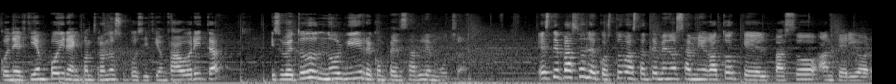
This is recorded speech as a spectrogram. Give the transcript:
Con el tiempo irá encontrando su posición favorita y sobre todo no olvidéis recompensarle mucho. Este paso le costó bastante menos a mi gato que el paso anterior.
